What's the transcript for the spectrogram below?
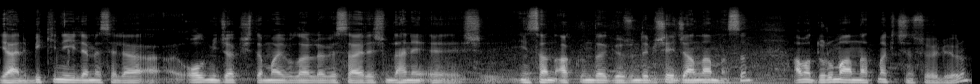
Yani bikiniyle mesela olmayacak işte mayolarla vesaire şimdi hani e, insan aklında gözünde bir şey canlanmasın. Ama durumu anlatmak için söylüyorum.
